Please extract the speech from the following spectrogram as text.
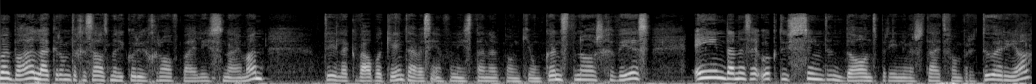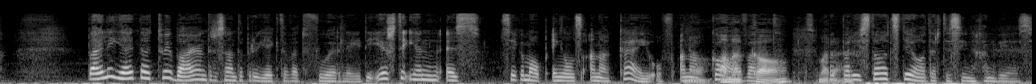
Is my baie lekker om te gesels met die koreograaf Bailey Snyman. Natuurlik wel bekend, hy was een van die Standard Bank jong kunstenaars gewees en dan is hy ook dosent in dans by die Universiteit van Pretoria. Bailey, jy het nou twee baie interessante projekte wat voorlê. Die eerste een is seker maar op Engels Anna Kay of Anna Ja, K wat, K, wat by die Staatsteater te sien gaan wees.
